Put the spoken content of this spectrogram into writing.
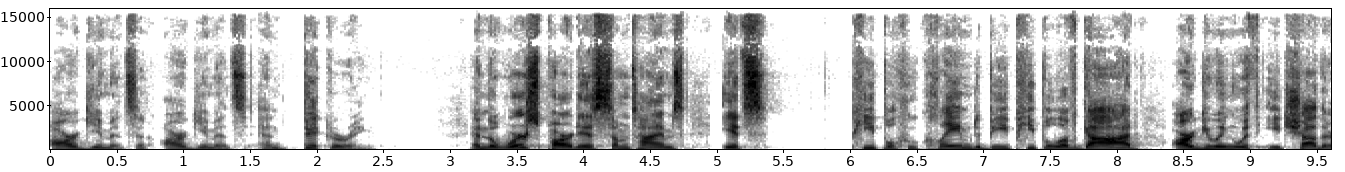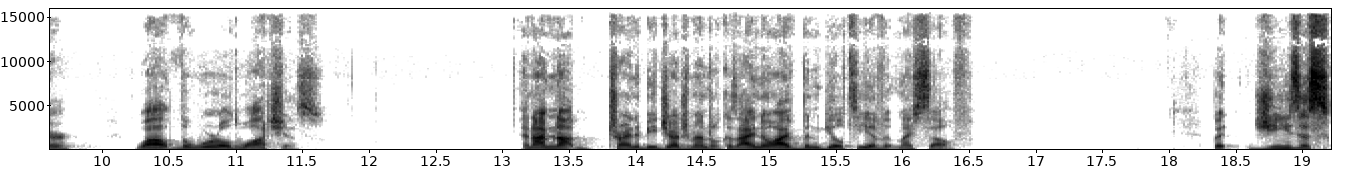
arguments and arguments and bickering. And the worst part is sometimes it's people who claim to be people of God arguing with each other while the world watches. And I'm not trying to be judgmental because I know I've been guilty of it myself. But Jesus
